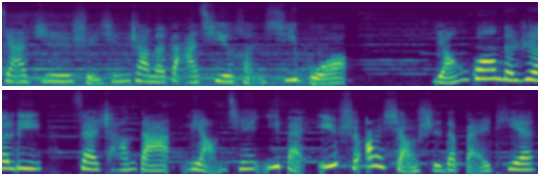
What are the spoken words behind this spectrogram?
加之水星上的大气很稀薄。阳光的热力在长达两千一百一十二小时的白天，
